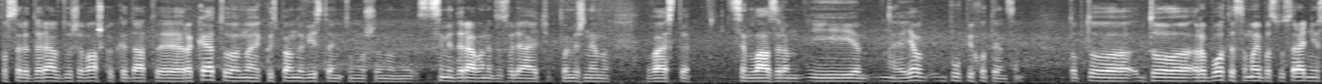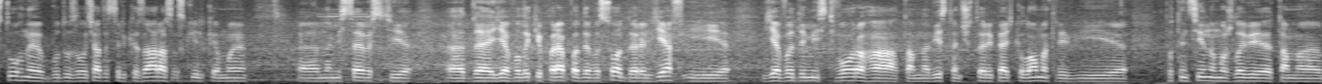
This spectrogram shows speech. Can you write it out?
посеред дерев дуже важко кидати ракету на якусь певну відстань, тому що ну, самі дерева не дозволяють поміж ними вести цим лазером. І е, я був піхотинцем. Тобто до роботи самої безпосередньої стугни буду залучатися тільки зараз, оскільки ми е, на місцевості, де є великі перепади висот, де рельєф і є видимість ворога там на відстань 4-5 кілометрів і потенційно можливі там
